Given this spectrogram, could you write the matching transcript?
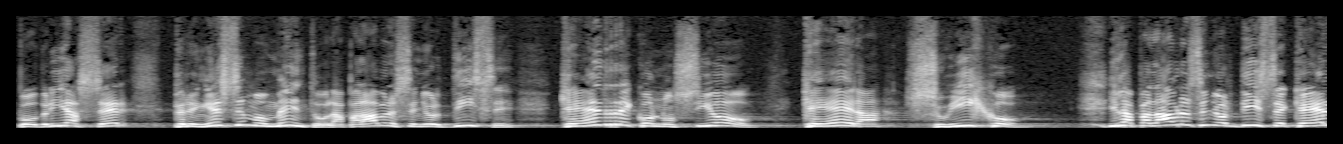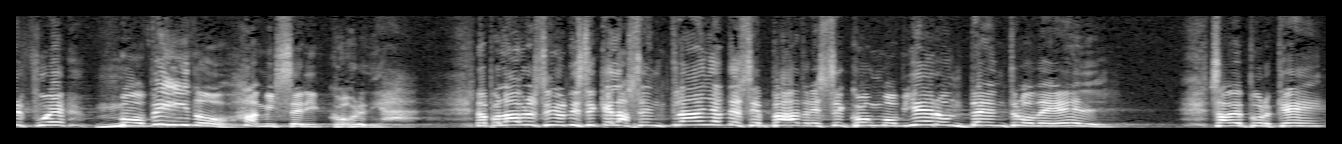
Podría ser, pero en ese momento la palabra del Señor dice que él reconoció que era su hijo. Y la palabra del Señor dice que él fue movido a misericordia. La palabra del Señor dice que las entrañas de ese padre se conmovieron dentro de él. ¿Sabe por qué?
